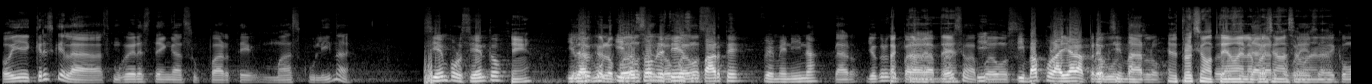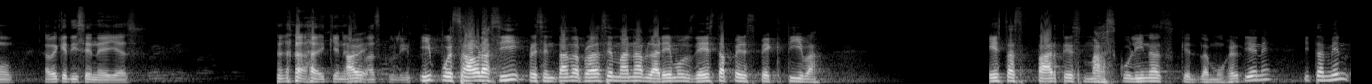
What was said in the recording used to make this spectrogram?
Oye, ¿crees que las mujeres tengan su parte masculina? 100%. Sí. Y, las que lo y los podemos- hombres lo tienen podemos- su parte femenina. Claro, yo creo que para la próxima Y, podemos y va por allá la próxima. El próximo Podemos tema en la próxima semana. A ver, cómo- a ver qué dicen ellas. Ay, ¿Quién es A ver, masculino? Y pues ahora sí, presentando la próxima semana, hablaremos de esta perspectiva. Estas partes masculinas que la mujer tiene y también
